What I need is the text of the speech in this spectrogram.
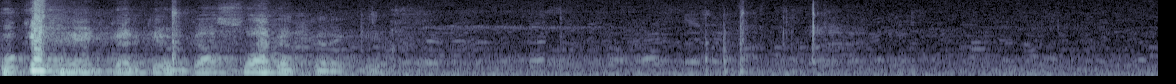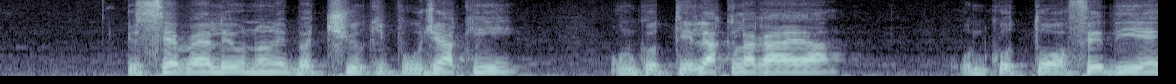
बुके भेंट करके उनका स्वागत करेंगे। इससे पहले उन्होंने बच्चियों की पूजा की उनको तिलक लगाया उनको तोहफे दिए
